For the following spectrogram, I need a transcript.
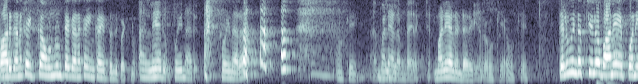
వారు గనక ఇంకా ఉండుంటే గనక ఇంకా ఇబ్బంది పెట్టను. లేరు పోయినారు. పోయినారా? Okay. Malayalam director. Malayalam director okay okay. Telugu ఇండస్ట్రీలో బాగానే పోనీ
